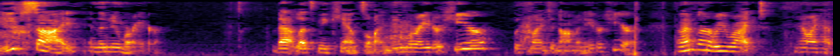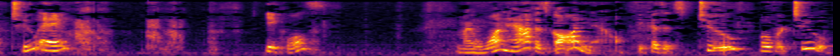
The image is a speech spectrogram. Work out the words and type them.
each side in the numerator. That lets me cancel my numerator here with my denominator here. And I'm going to rewrite. Now I have 2a equals my 1 half is gone now because it's 2 over 2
